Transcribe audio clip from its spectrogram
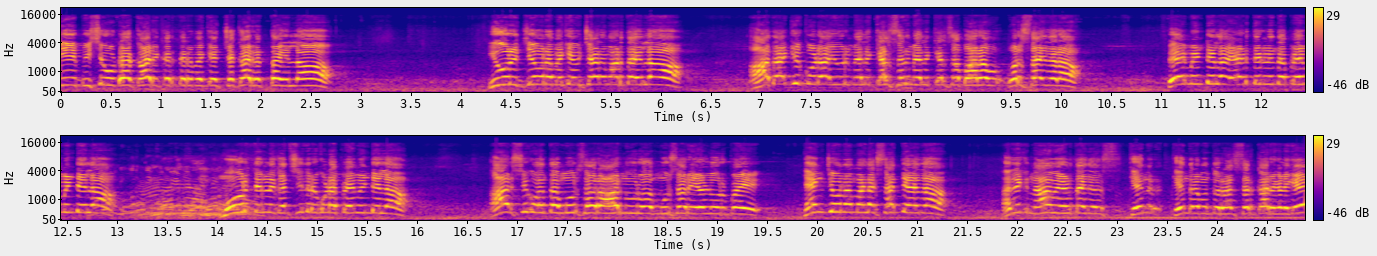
ಈ ಬಿಸಿ ಊಟ ಕಾರ್ಯಕರ್ತರ ಬಗ್ಗೆ ಚಕಾರ ಇಲ್ಲ. ಇವರು ಜೀವನ ಬಗ್ಗೆ ವಿಚಾರ ಮಾಡ್ತಾ ಇಲ್ಲ. ಆದಾಗ್ಯೂ ಕೂಡ ಇವ್ರ ಮೇಲೆ ಕೆಲಸದ ಮೇಲೆ ಕೆಲಸ ಭಾರ ಹೊರಿಸ್ತಾ ಇದಾರ ಪೇಮೆಂಟ್ ಇಲ್ಲ, ಎರಡು ತಿಂಗಳಿಂದ ಪೇಮೆಂಟ್ ಇಲ್ಲ. ಮೂರು ತಿಂಗಳಿಗೆ ಹಚ್ಚಿದ್ರು ಕೂಡ ಪೇಮೆಂಟ್ ಇಲ್ಲ. ಆರ್ ಸಿಗುವಂತ ಮೂರು ಸಾವಿರ ಆರ್ನೂರು, ಮೂರು ಸಾವಿರ ಏಳ್ನೂರು ರೂಪಾಯಿ. ಹೆಂಗ್ ಜೀವನ ಮಾಡಕ್ ಸಾಧ್ಯ ಅದ? ಅದಕ್ಕೆ ನಾವು ಹೇಳ್ತಾ ಇದ್ದೇವೆ, ಕೇಂದ್ರ ಕೇಂದ್ರ ಮತ್ತು ರಾಜ್ಯ ಸರ್ಕಾರಗಳಿಗೆ,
